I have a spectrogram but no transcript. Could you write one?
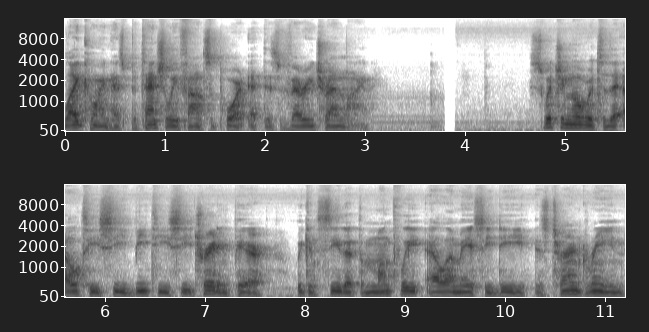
Litecoin has potentially found support at this very trend line. Switching over to the LTC BTC trading pair, we can see that the monthly LMACD is turned green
